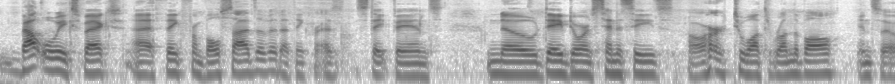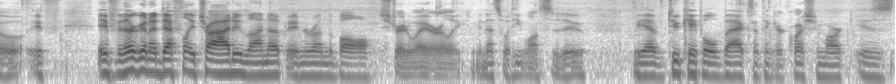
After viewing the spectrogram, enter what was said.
about what we expect. I think from both sides of it. I think for as state fans know Dave Doeren's tendencies are to want to run the ball, and so if if they're going to definitely try to line up and run the ball straight away early, I mean that's what he wants to do. We have two capable backs. I think our question mark is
